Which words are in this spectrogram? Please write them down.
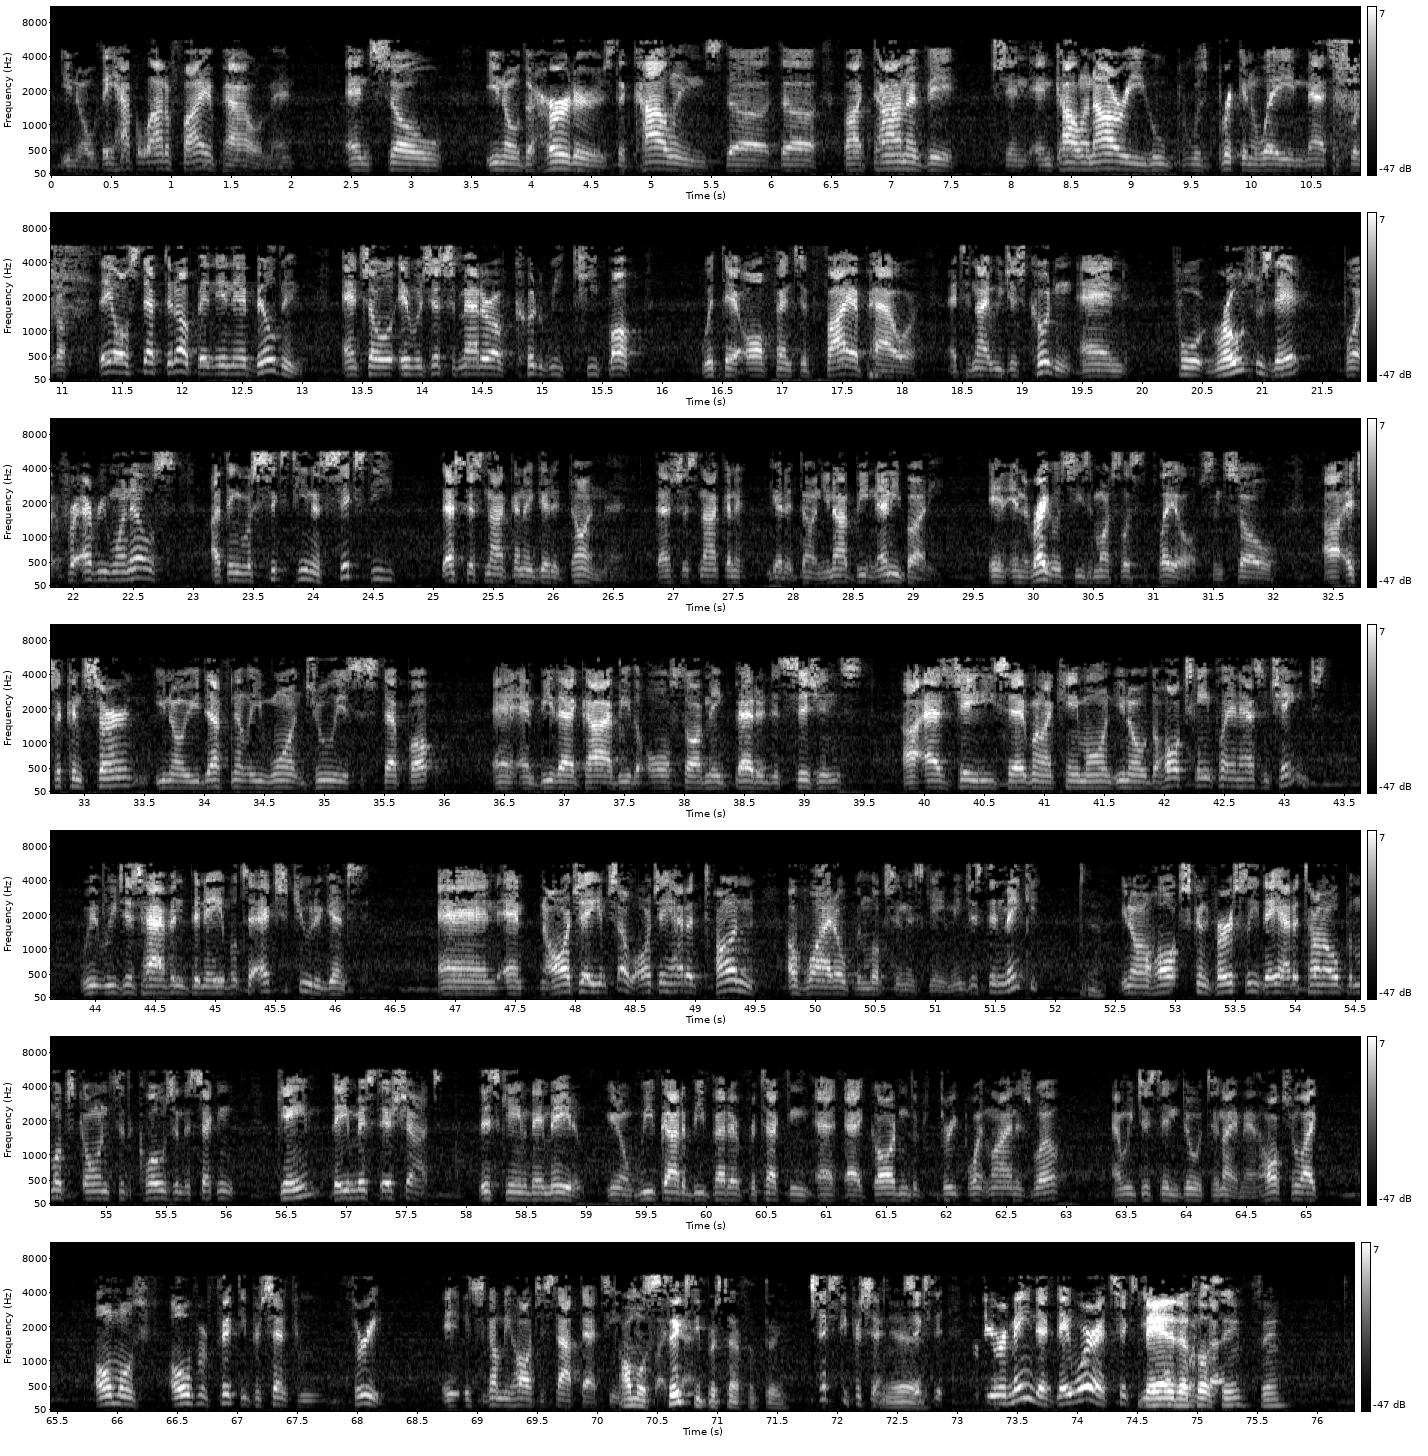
You know, they have a lot of firepower, man, and so you know the Huerters, the Collins, the the Bogdanovich. And, and Gallinari, who was bricking away in Madison Square Garden, they all stepped it up in, in their building. And so it was just a matter of could we keep up with their offensive firepower? And tonight we just couldn't. And for Rose was there, but for everyone else, I think it was 16 or 60. That's just not going to get it done, man. That's just not going to get it done. You're not beating anybody in, in the regular season, much less the playoffs. And so uh, it's a concern. You know, you definitely want Julius to step up and, and be that guy, be the all star, make better decisions. Uh, as JD said when I came on, you know, the Hawks game plan hasn't changed. We, we just haven't been able to execute against it. And and RJ himself, RJ had a ton of wide open looks in this game. He just didn't make it. You know, Hawks conversely, they had a ton of open looks going to the close in the second game. They missed their shots. This game, they made them. You know, we've got to be better protecting at, at guarding the three point line as well. And we just didn't do it tonight, man. Hawks were like almost over 50% from three. It, it's going to be hard to stop that team. Almost like sixty percent from three. 60%. Yeah. 60. The remainder, they were at 60. They ended up close. See? See,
